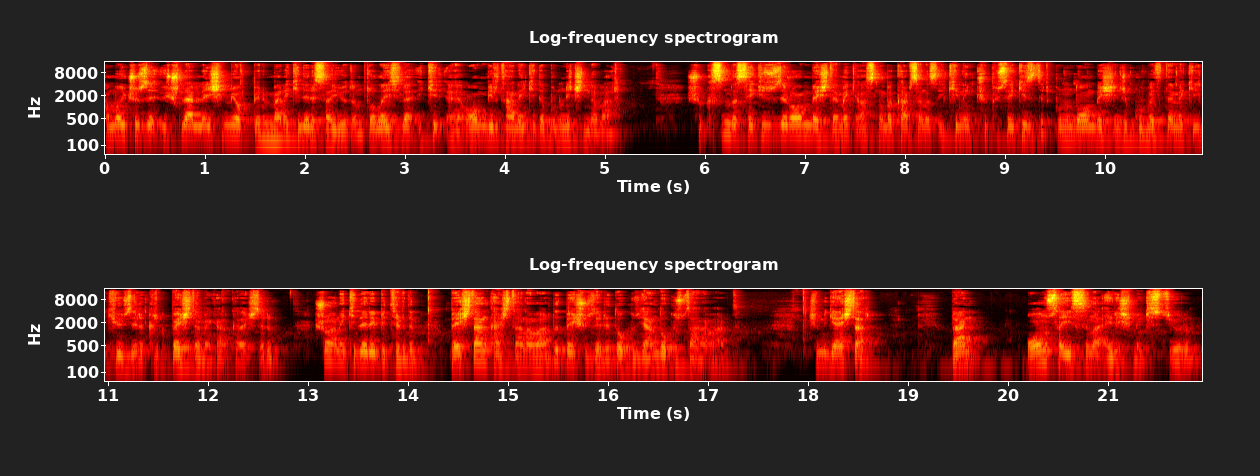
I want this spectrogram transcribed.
Ama 3 üzeri, 3'lerle işim yok benim. Ben 2'leri sayıyordum. Dolayısıyla 2, 11 e, tane 2 de bunun içinde var. Şu kısımda 8 üzeri 15 demek. Aslına bakarsanız 2'nin küpü 8'dir. Bunun da 15. kuvveti demek ki 2 üzeri 45 demek arkadaşlarım. Şu an 2'leri bitirdim. 5'ten kaç tane vardı? 5 üzeri 9 yani 9 tane vardı. Şimdi gençler ben 10 sayısına erişmek istiyorum.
